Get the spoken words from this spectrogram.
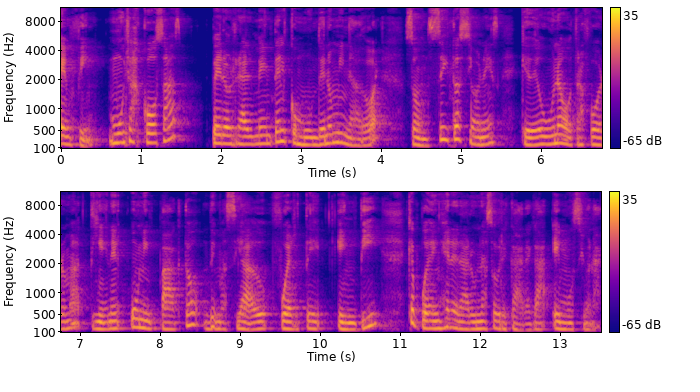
En fin, muchas cosas pero realmente el común denominador son situaciones que de una u otra forma tienen un impacto demasiado fuerte en ti que pueden generar una sobrecarga emocional.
